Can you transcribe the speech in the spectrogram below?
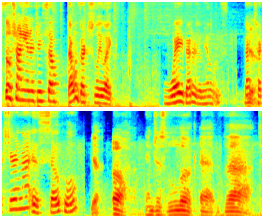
Still shiny energy, so that one's actually like way better than the other ones. That Yeah. texture in that is so cool. yeah. Oh, and just look at that.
